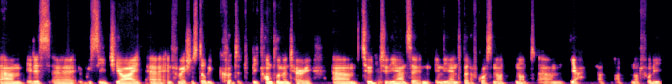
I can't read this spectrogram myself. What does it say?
um, it is, uh, we see GRI information still be, be complementary um, to, to the answer in, in the end, but of course not, not um, yeah, not, not, not fully,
